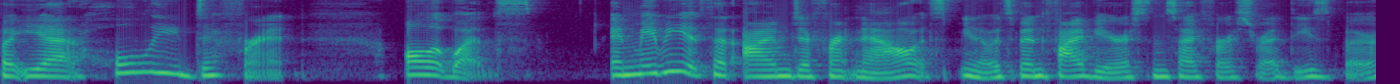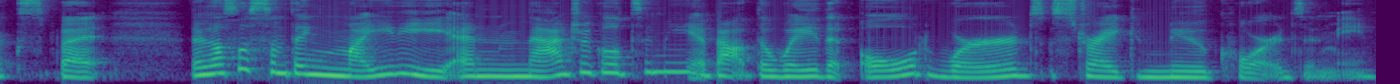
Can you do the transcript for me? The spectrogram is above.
but yet wholly different all at once. And maybe it's that I'm different now. It's, you know, it's been five years since I first read these books, but there's also something mighty and magical to me about the way that old words strike new chords in me.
